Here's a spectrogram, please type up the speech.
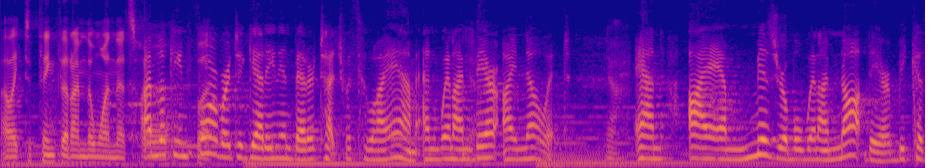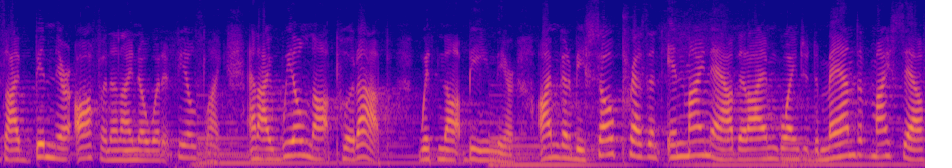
I like to think that I'm the one that's whole. I'm looking but- forward to getting in better touch with who I am. And when I'm Yeah. there, I know it. Yeah. And I am miserable when I'm not there because I've been there often and I know what it feels like. And I will not put up with not being there. I'm going to be so present in my now that I'm going to demand of myself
